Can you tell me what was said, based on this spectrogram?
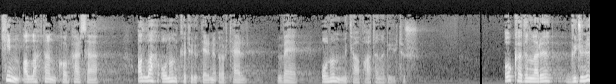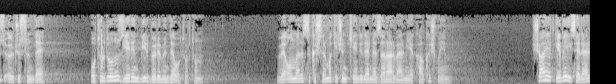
Kim Allah'tan korkarsa Allah onun kötülüklerini örter ve onun mükafatını büyütür. O kadınları gücünüz ölçüsünde oturduğunuz yerin bir bölümünde oturtun ve onları sıkıştırmak için kendilerine zarar vermeye kalkışmayın. Şayet gebe iseler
